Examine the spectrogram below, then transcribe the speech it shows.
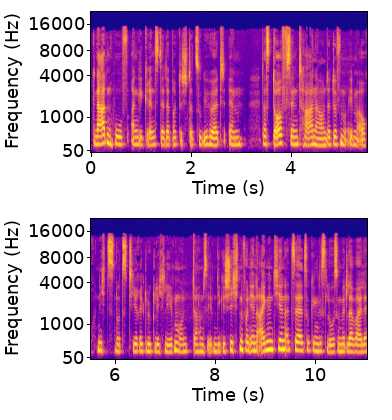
Gnadenhof angegrenzt, der da praktisch dazu gehört. Ähm, das Dorf Sentana und da dürfen eben auch Nichtsnutztiere glücklich leben und da haben sie eben die Geschichten von ihren eigenen Tieren erzählt, so ging das los und mittlerweile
